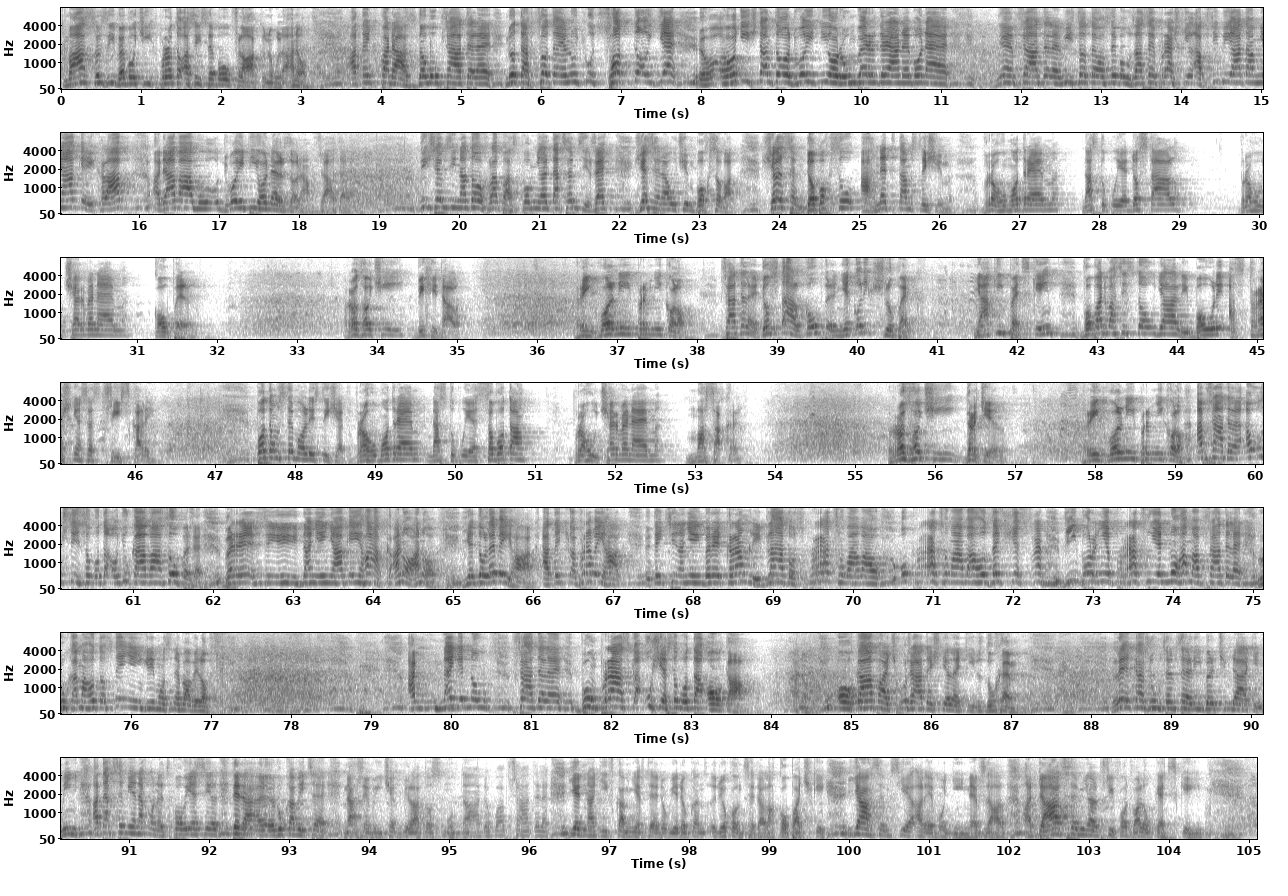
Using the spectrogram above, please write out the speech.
Má slzy ve očích, proto asi sebou fláknul, ano. A teď padá znovu, přátelé, no tak co to je, Luďku, co to je? Ho- Hodíš tam toho dvojitýho Rumbergera, nebo ne? Ne, přátelé, místo toho sebou zase praštil a přibíhá tam nějaký chlap a dává mu dvojitýho Nelsona, přátelé. Když jsem si na toho chlapa vzpomněl, tak jsem si řekl, že se naučím boxovat. Šel jsem do boxu a hned tam slyším. V rohu modrém nastupuje Dostál, v rohu červeném koupil. Rozhočí vychytal. Ring volný, první kolo. Přátelé, Dostál koupil několik šlupek, nějaký pecky, oba dva si z toho udělali bouly a strašně se střískali. Potom jste mohli slyšet, v rohu modrém nastupuje sobota, v rohu červeném masakr. rozhočí drtil. Ring volný první kolo. A přátelé, a už si sobota oťukává soupeře. Bere si na něj nějaký hák. Ano, ano. Je to levý hák. A teďka pravý hák. Teď si na něj bere kramly, dláto, zpracovává ho, opracovává ho ze všech stran. Výborně pracuje nohama, přátelé. Rukama ho to stejně nikdy moc nebavilo. A najednou, přátelé, bum, práska, už je sobota OK. Ano, OK, pač pořád ještě letí vzduchem. Lékařům jsem se líbil čím dál tím míň a tak jsem je nakonec pověsil, teda e, rukavice na hřebíček. Byla to smutná doba, přátelé. Jedna dívka mě v té době dokon, dokonce dala kopačky. Já jsem si je ale od ní nevzal a dál jsem měl při fotbalu kecky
